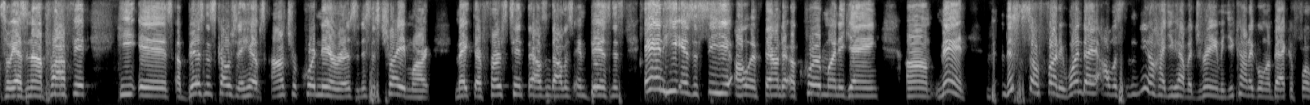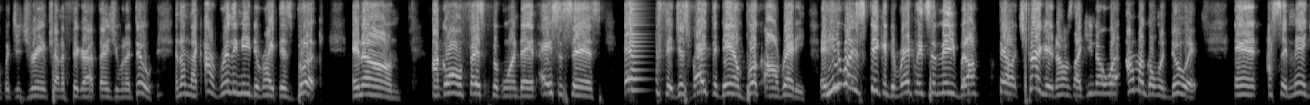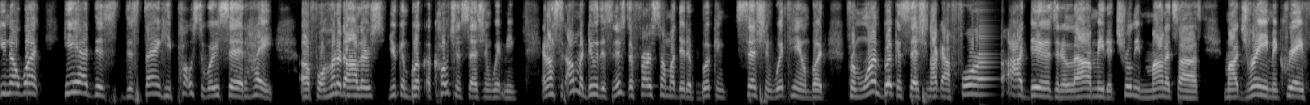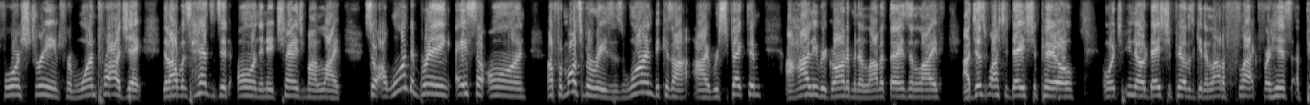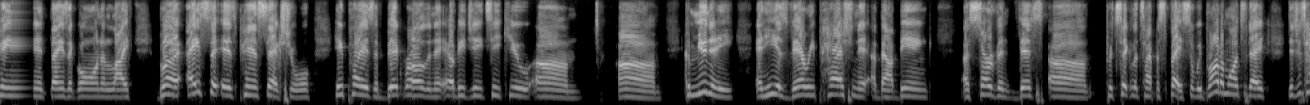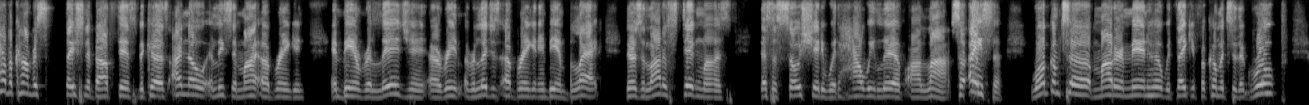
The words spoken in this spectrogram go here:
So he has a nonprofit. He is a business coach that helps entrepreneurs, and this is trademark, make their first $10,000 in business. And he is a CEO and founder of Queer Money Gang. Um, man, this is so funny. One day I was, you know how you have a dream and you're kind of going back and forth with your dream, trying to figure out things you want to do. And I'm like, I really need to write this book. And um, I go on Facebook one day and Asa says, F it, just write the damn book already. And he wasn't speaking directly to me, but I felt triggered and I was like, you know what? I'm gonna go and do it. And I said, man, you know what? He had this this thing he posted where he said, hey, uh, for hundred dollars, you can book a coaching session with me. And I said, I'm gonna do this. And this is the first time I did a booking session with him. But from one booking session, I got four ideas that allowed me to truly monetize my dream and create four streams from one project that I was hesitant on, and it changed my life. So I wanted to bring Asa on uh, for multiple reasons. One, because I, I respect him. I highly regard him in a lot of things in life. I just watched the Dave Chappelle, which, you know, Dave Chappelle is getting a lot of flack for his opinion, things that go on in life. But Asa is pansexual. He plays a big role in the LGBTQ um, um, community, and he is very passionate about being a servant this uh, particular type of space. So we brought him on today to just have a conversation about this because I know, at least in my upbringing and being religion, uh, re- religious upbringing and being black, there's a lot of stigmas that's associated with how we live our lives. So Asa, welcome to Modern Manhood. We thank you for coming to the group.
